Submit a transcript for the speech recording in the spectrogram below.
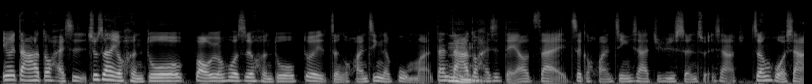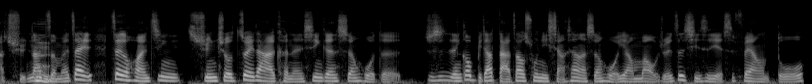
因为大家都还是，就算有很多抱怨，或者是有很多对整个环境的不满，但大家都还是得要在这个环境下继续生存下去、生活下去。那怎么在这个环境寻求最大的可能性跟生活的？就是能够比较打造出你想象的生活样貌，我觉得这其实也是非常多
